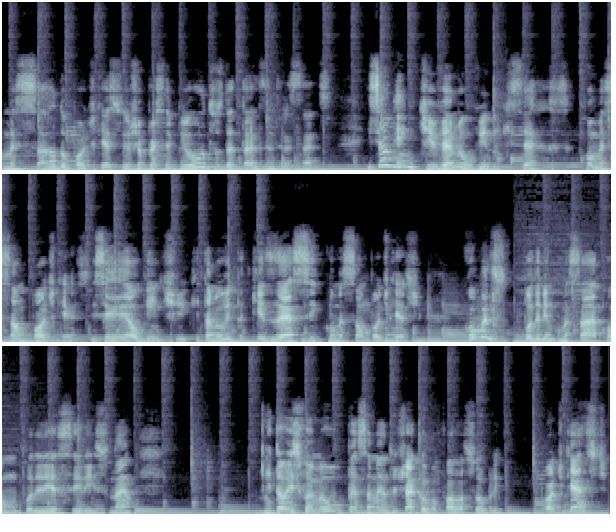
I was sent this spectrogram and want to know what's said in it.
começando o podcast, eu já percebi outros detalhes interessantes. E se alguém estiver me ouvindo quiser começar um podcast? E se alguém que está me ouvindo quisesse começar um podcast? Como eles poderiam começar? Como poderia ser isso, né? Então esse foi meu pensamento. Já que eu vou falar sobre podcast,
